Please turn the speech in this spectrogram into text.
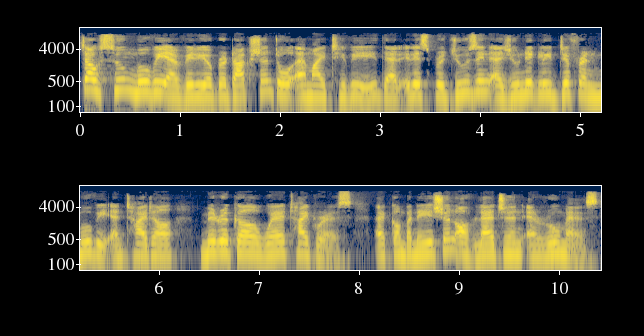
Chao Soon Movie and Video Production told MITV that it is producing a uniquely different movie entitled Miracle Weretigress, a combination of legend and romance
